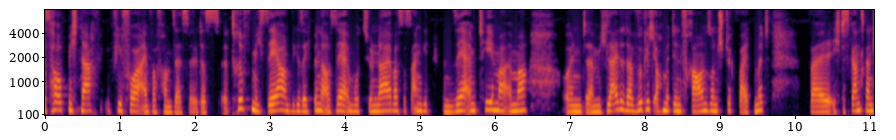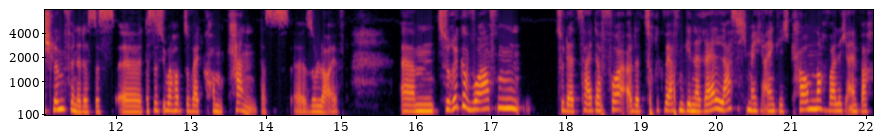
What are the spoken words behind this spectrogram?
das haut mich nach wie vor einfach vom Sessel. Das äh, trifft mich sehr und wie gesagt, ich bin auch sehr emotional, was das angeht. Ich bin sehr im Thema immer und ähm, ich leide da wirklich auch mit den Frauen so ein Stück weit mit, weil ich das ganz, ganz schlimm finde, dass das, äh, dass das überhaupt so weit kommen kann, dass es äh, so läuft. Ähm, zurückgeworfen zu der Zeit davor oder zurückwerfen generell lasse ich mich eigentlich kaum noch, weil ich einfach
